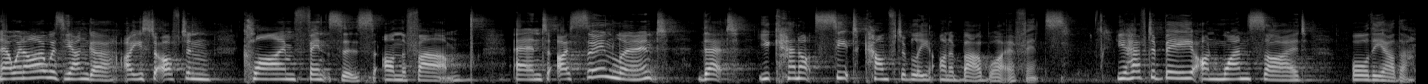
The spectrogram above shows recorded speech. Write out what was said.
Now, when I was younger, I used to often climb fences on the farm, and I soon learnt that you cannot sit comfortably on a barbed wire fence. You have to be on one side or the other.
